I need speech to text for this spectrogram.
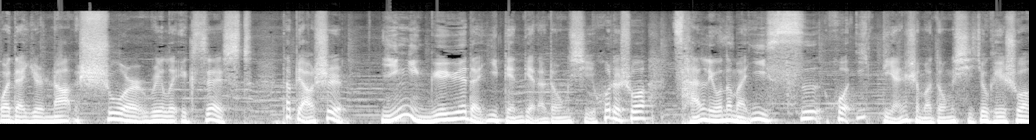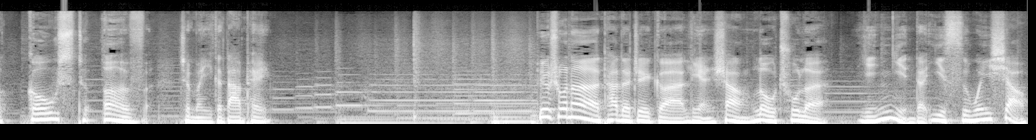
or that you're not sure really exist. 它表示隐隐约约的一点点的东西，或者说残留那么一丝或一点什么东西，就可以说 ghost of 这么一个搭配。 比如说呢，他的这个脸上露出了隐隐的一丝微笑。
